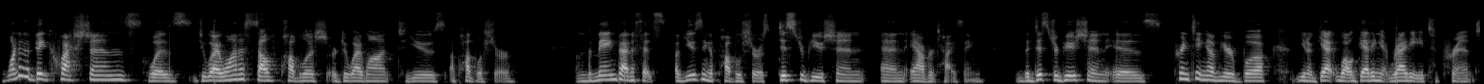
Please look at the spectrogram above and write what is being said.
One of the big questions was Do I want to self publish or do I want to use a publisher? The main benefits of using a publisher is distribution and advertising. The distribution is printing of your book, you know, get well, getting it ready to print,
